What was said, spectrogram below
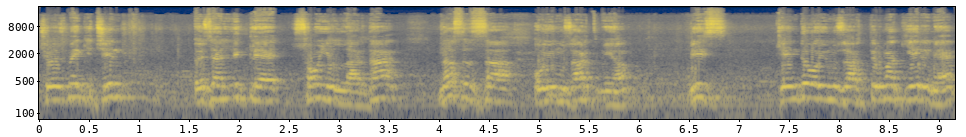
çözmek için özellikle son yıllarda nasılsa oyumuz artmıyor. Biz kendi oyumuzu arttırmak yerine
